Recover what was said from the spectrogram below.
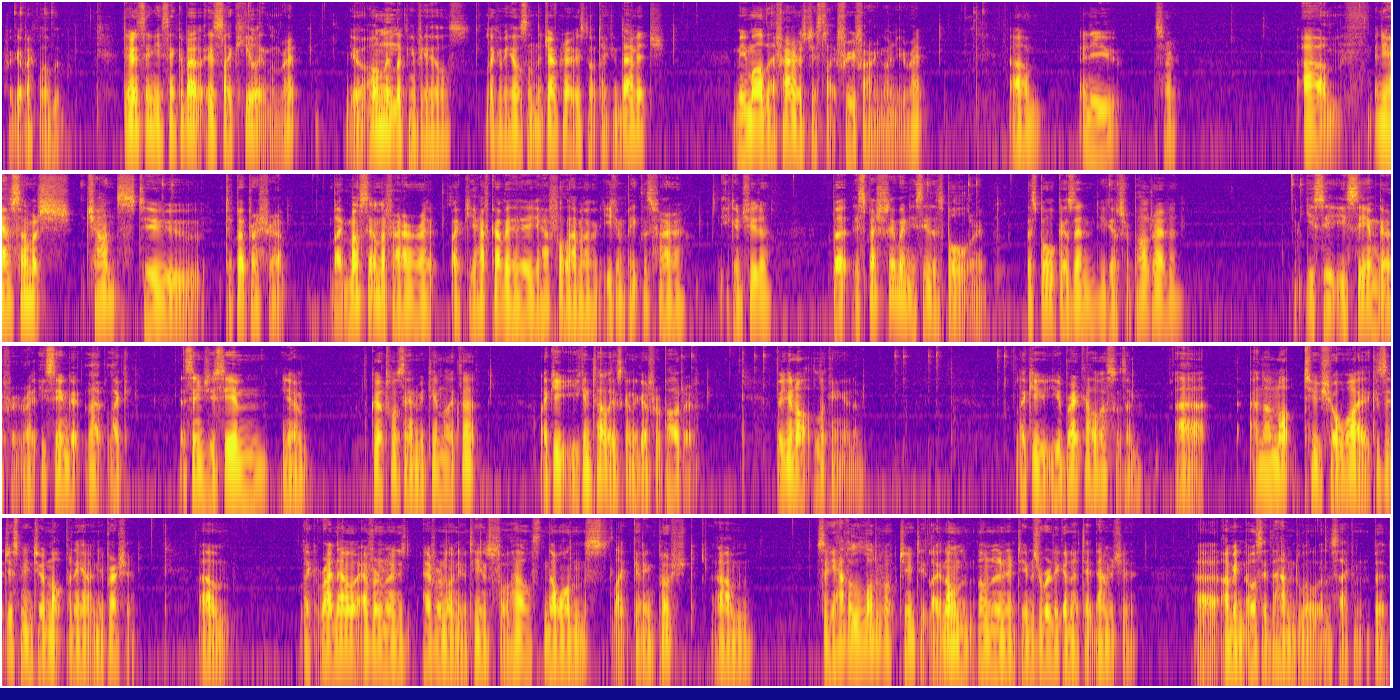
if we go back a little bit, the only thing you think about is like healing them, right? You're only looking for heals, looking for heals on the Junkrat who's not taking damage. Meanwhile, their Pharah is just like free firing on you, right? Um, and you, sorry, um, and you have so much chance to to put pressure up, like mostly on the Pharah, right? Like you have cover here, you have full ammo, you can pick this Pharah, you can shoot her, but especially when you see this ball, right? This ball goes in, he goes for a pile driver. You see, you see him go for it, right? You see him get that, like, as soon as you see him, you know, go towards the enemy team like that, like you, you can tell he's going to go for a power driver, but you're not looking at him. Like you, you break LOS with him, uh, and I'm not too sure why, because it just means you're not putting out any pressure. Um, like right now, everyone on everyone on your team's full health. No one's like getting pushed. Um, so you have a lot of opportunity. Like no one, no one on your team's really going to take damage here. Uh, I mean, obviously the Hammond will in a second, but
